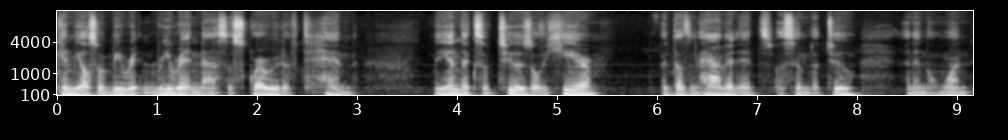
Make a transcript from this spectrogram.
can be also be written, rewritten as the square root of 10. The index of 2 is over here. If it doesn't have it, it's assumed a 2 and then the 1.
